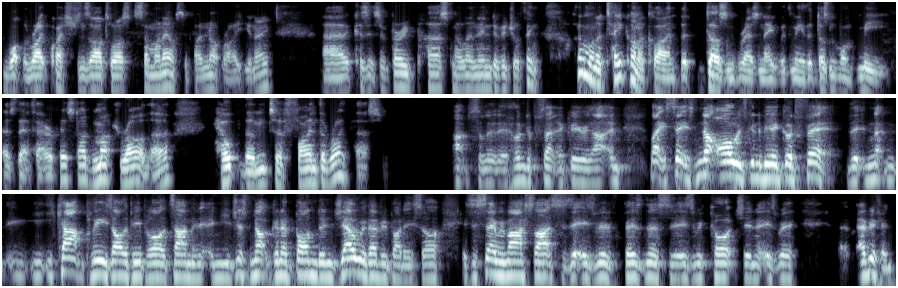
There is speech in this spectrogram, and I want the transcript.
what the right questions are to ask someone else if I'm not right, you know because uh, it's a very personal and individual thing. I don't want to take on a client that doesn't resonate with me, that doesn't want me as their therapist. I'd much rather help them to find the right person. Absolutely, hundred percent agree with that. And like I say, it's not always going to be a good fit. You can't please all the people all the time, and you're just not going to bond and gel with everybody. So it's the same with martial arts as it is with business, it is with coaching, it is with everything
